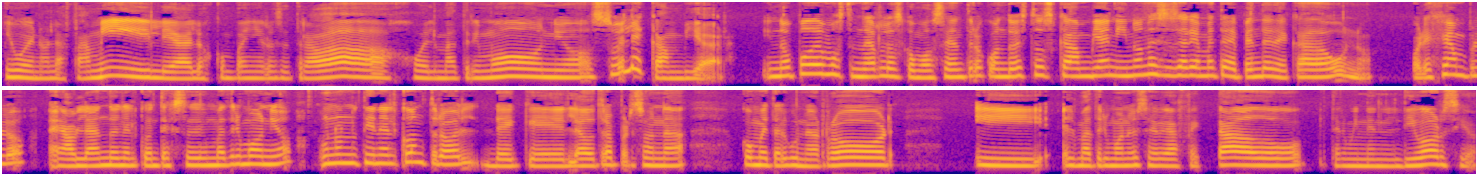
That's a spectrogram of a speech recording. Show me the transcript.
Y bueno, la familia, los compañeros de trabajo, el matrimonio, suele cambiar. Y no podemos tenerlos como centro cuando estos cambian y no necesariamente depende de cada uno. Por ejemplo, eh, hablando en el contexto de un matrimonio, uno no tiene el control de que la otra persona cometa algún error y el matrimonio se ve afectado y termine en el divorcio.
